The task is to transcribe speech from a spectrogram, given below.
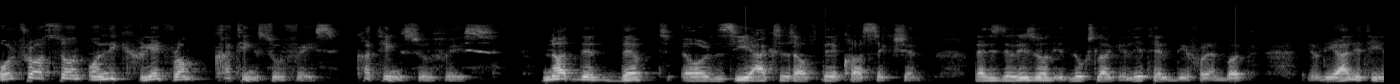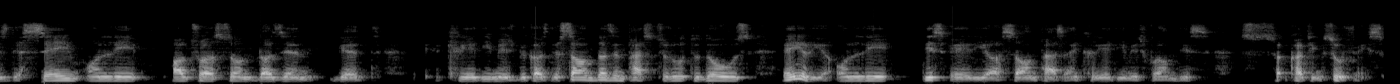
Ultrasound only create from cutting surface cutting surface not the depth or z-axis of the cross section. That is the reason it looks like a little different but in reality is the same only ultrasound doesn't get create image because the sound doesn't pass through to those area, only this area sound pass and create image from this cutting surface.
